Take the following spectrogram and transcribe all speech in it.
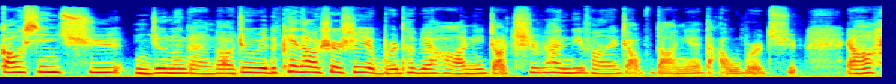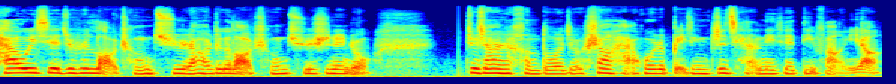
高新区，你就能感觉到周围的配套设施也不是特别好，你找吃饭的地方也找不到，你也打 Uber 去。然后还有一些就是老城区，然后这个老城区是那种，就像是很多就上海或者北京之前那些地方一样，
